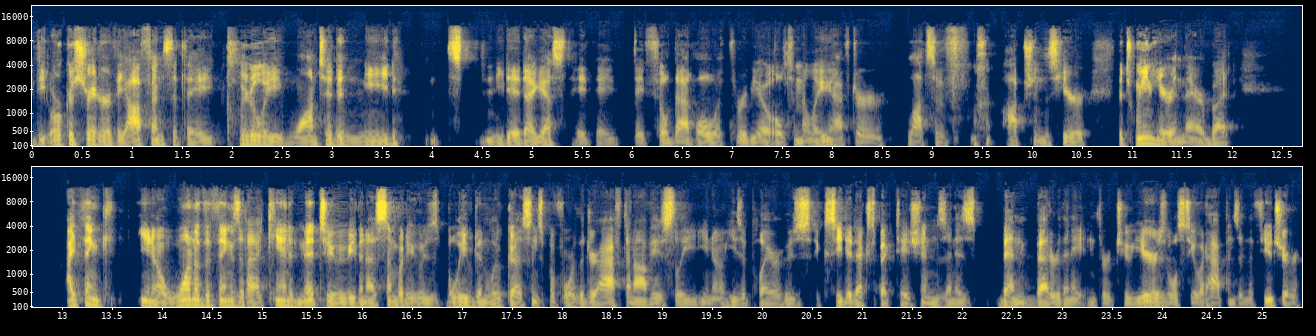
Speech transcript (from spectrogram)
the orchestrator of the offense that they clearly wanted and need needed. I guess they they they filled that hole with Rubio ultimately after lots of options here between here and there. But I think you know one of the things that I can't admit to, even as somebody who's believed in Luka since before the draft, and obviously you know he's a player who's exceeded expectations and has been better than Ayton through two years. We'll see what happens in the future.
